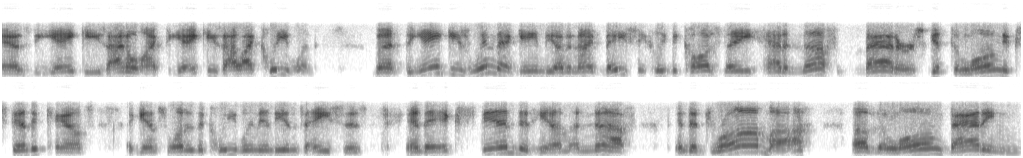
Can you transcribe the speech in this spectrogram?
as the Yankees. I don't like the Yankees. I like Cleveland. But the Yankees win that game the other night basically because they had enough batters get to long extended counts against one of the Cleveland Indians aces, and they extended him enough and the drama of the long batting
